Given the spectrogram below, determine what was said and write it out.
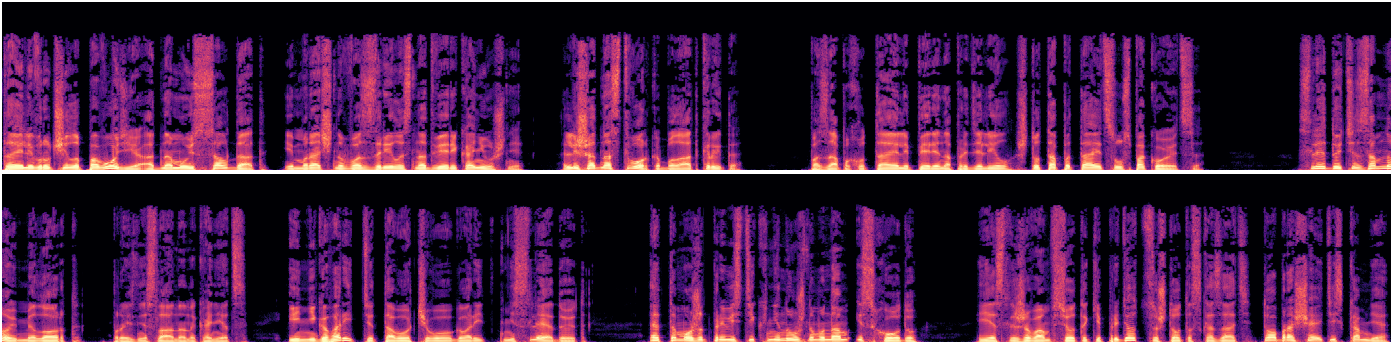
Тайли вручила поводья одному из солдат и мрачно воззрилась на двери конюшни. Лишь одна створка была открыта. По запаху Тайли Перин определил, что та пытается успокоиться. — Следуйте за мной, милорд, — произнесла она наконец, — и не говорите того, чего говорить не следует. Это может привести к ненужному нам исходу, если же вам все-таки придется что-то сказать, то обращайтесь ко мне.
